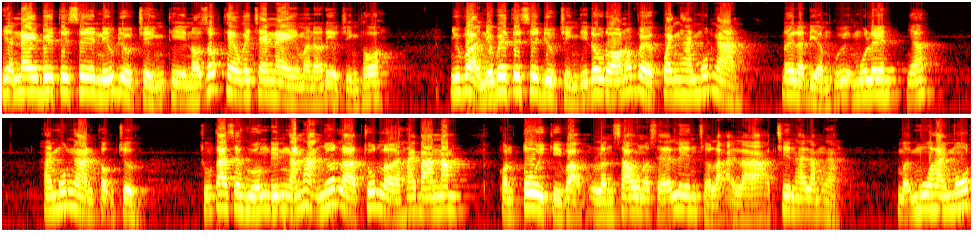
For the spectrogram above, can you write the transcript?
Hiện nay BTC nếu điều chỉnh thì nó dốc theo cái chen này mà nó điều chỉnh thôi. Như vậy nếu BTC điều chỉnh thì đâu đó nó về quanh 21 ngàn. Đây là điểm quý vị mua lên nhé 21 ngàn cộng trừ. Chúng ta sẽ hướng đến ngắn hạn nhất là chốt lời 23 năm. Còn tôi kỳ vọng lần sau nó sẽ lên trở lại là trên 25 ngàn. Vậy mua 21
